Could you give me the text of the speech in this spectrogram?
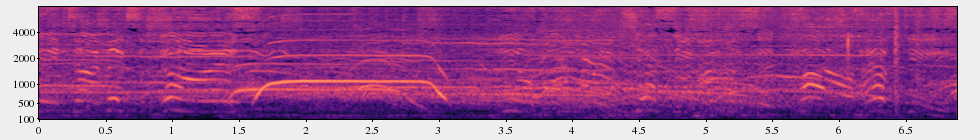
same time. Make some noise. Neil Gallagher, Jesse Robinson, Kyle Hefty.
